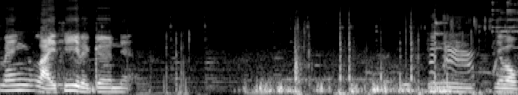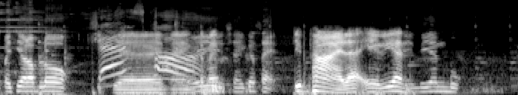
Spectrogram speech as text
แม่งหลายที่เหลือเกินเนี่ยอืมอย่าบอกไปเที่ยวรอบโลกแชร์เย้แม่งเฮ้ทำยไมใช้กระแสจิบหายแล้วเอเลี่ยน เอเลียนบุกไป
